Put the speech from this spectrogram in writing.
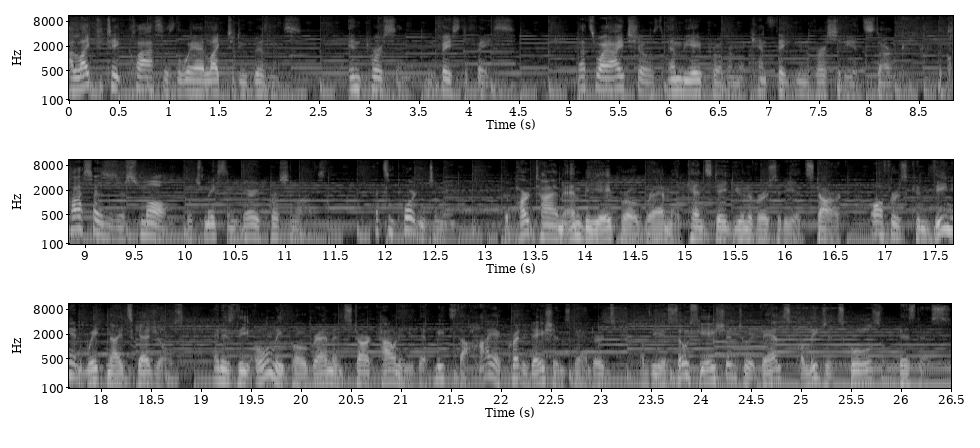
I like to take classes the way I like to do business, in person and face to face. That's why I chose the MBA program at Kent State University at Stark. The class sizes are small, which makes them very personalized. That's important to me. The part-time MBA program at Kent State University at Stark offers convenient weeknight schedules and is the only program in Stark County that meets the high accreditation standards of the Association to Advance Collegiate Schools of Business.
